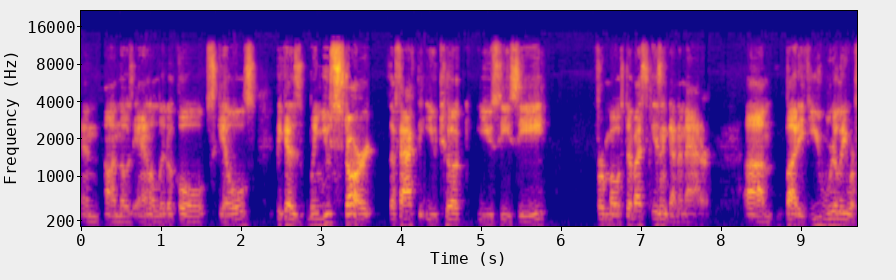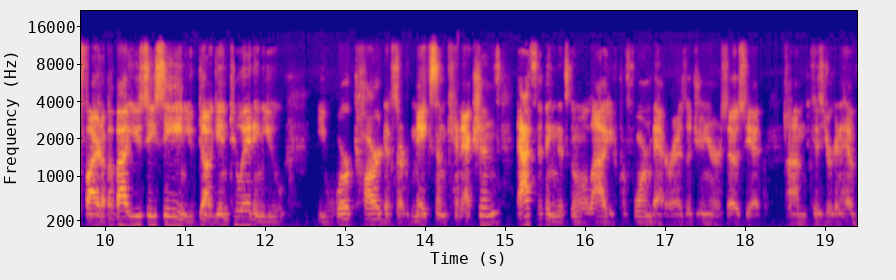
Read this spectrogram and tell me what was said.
and on those analytical skills. Because when you start, the fact that you took UCC for most of us isn't going to matter um, but if you really were fired up about UCC and you dug into it and you you worked hard to sort of make some connections, that's the thing that's going to allow you to perform better as a junior associate because um, you're going to have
